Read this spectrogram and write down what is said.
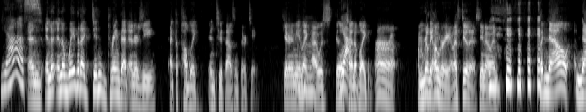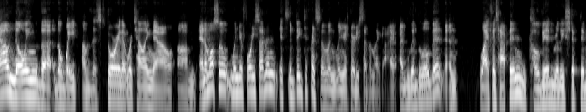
Yes. and in a, in a way that I didn't bring that energy at the public in 2013. You know what I mean? Like Mhm. I was still Yeah. kind of like, I'm really hungry. Let's do this, you know. And but now, now knowing the the weight of this story that we're telling now, um, and I'm also when you're 47, it's a big difference than when when you're 37. Like I, I've lived a little bit and life has happened. COVID really shifted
